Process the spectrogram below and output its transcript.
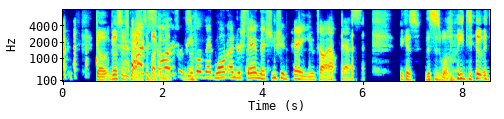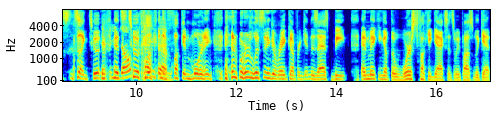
go go subscribe. I'm it's a buck a sorry month. for people that won't understand this. You should pay Utah Outcasts. because this is what we do. It's it's like two it's two o'clock in the fucking morning, and we're listening to Ray Comfort getting his ass beat and making up the worst fucking accents we possibly can.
